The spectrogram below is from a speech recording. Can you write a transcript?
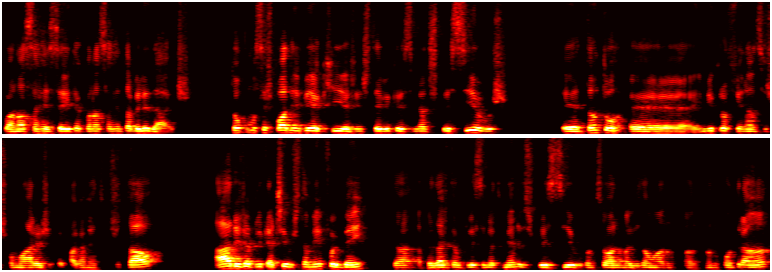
com a nossa receita, com a nossa rentabilidade. Então, como vocês podem ver aqui, a gente teve crescimentos expressivos, é, tanto é, em microfinanças como área de pagamento digital. A área de aplicativos também foi bem, tá? apesar de ter um crescimento menos expressivo quando você olha uma visão ano, ano, ano contra ano,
